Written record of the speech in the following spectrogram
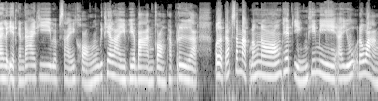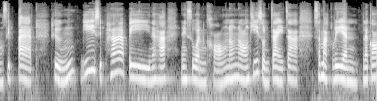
รายละเอียดกันได้ที่เว็บไซต์ของวิทยาลัยพยาบาลกองทัพเรือ เปิดรับสมัครน้องๆ เพศหญิงที่มีอายุระหว่าง 18 ถึง 25 ปีนะคะ ในส่วนของน้องๆที่สนใจจะสมัครเรียน แล้วก็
